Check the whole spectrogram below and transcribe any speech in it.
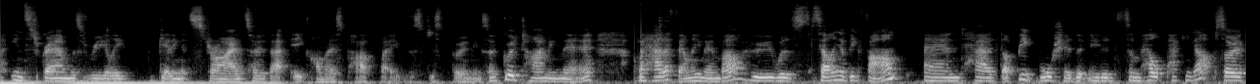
uh, Instagram was really getting its stride, so that e-commerce pathway was just booming. So good timing there. I had a family member who was selling a big farm and had a big woolshed that needed some help packing up. So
